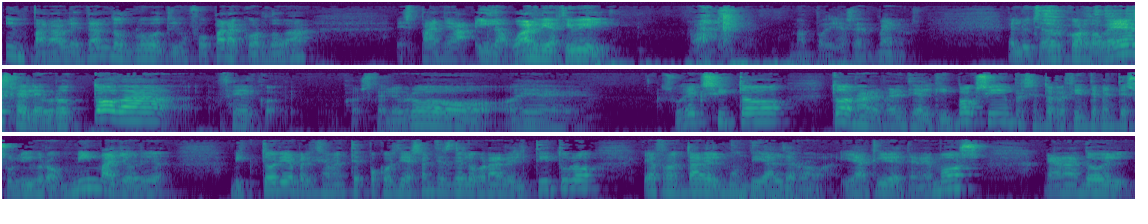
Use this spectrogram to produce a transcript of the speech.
imparable, dando un nuevo triunfo para Córdoba, España y la Guardia Civil. No podía ser menos. El luchador cordobés celebró toda. Pues celebró eh, su éxito, toda una referencia al kickboxing. Presentó recientemente su libro Mi mayoría victoria, precisamente pocos días antes de lograr el título y afrontar el Mundial de Roma. Y aquí le tenemos ganando el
